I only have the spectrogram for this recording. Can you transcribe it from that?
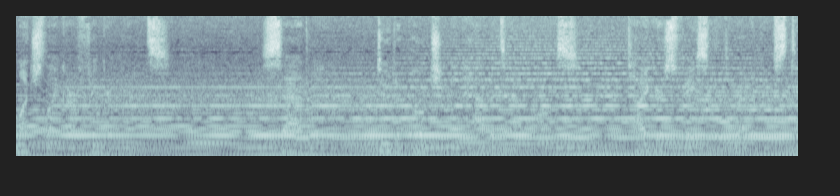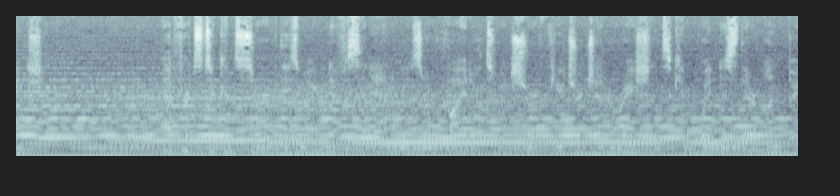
much like our fingerprints. Sadly, due to poaching and habitat loss, tigers face a threat of extinction. Efforts to conserve these magnificent animals are vital to ensure future generations can witness their unparalleled.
